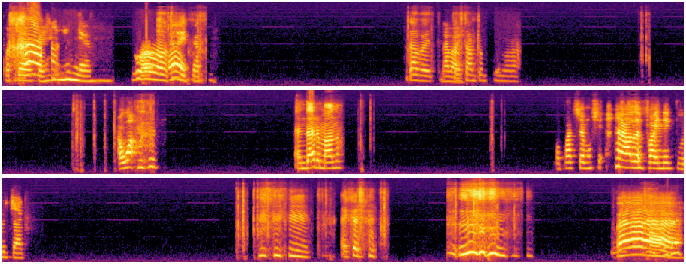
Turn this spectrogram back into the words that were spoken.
Poczekaj, nie. Wow. Ej, tak. Dawaj, Dawaj. to w tamtą stronę. Ała. Enderman. Popatrzę mu się. Ale fajny kurczak. Ej, chodź. Eee,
